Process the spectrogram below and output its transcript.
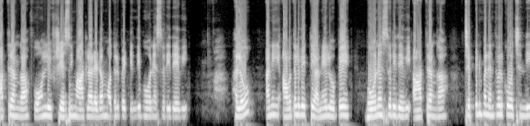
ఆత్రంగా ఫోన్ లిఫ్ట్ చేసి మాట్లాడడం మొదలుపెట్టింది భువనేశ్వరీదేవి. హలో అని అవతల వ్యక్తి అనేలోపే భువనేశ్వరీదేవి ఆత్రంగా చెప్పిన పని ఎంతవరకు వచ్చింది?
